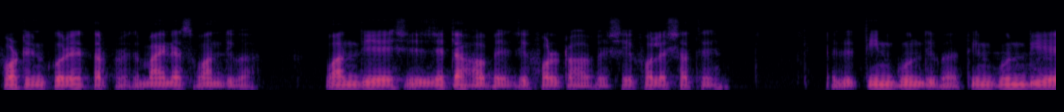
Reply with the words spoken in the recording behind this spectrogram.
ফোরটিন করে, তারপরে মাইনাস ওয়ান দিবা। ওয়ান দিয়ে যেটা হবে, যে ফলটা হবে, সেই ফলের সাথে এই যে তিন গুণ দিবা। তিন গুণ দিয়ে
